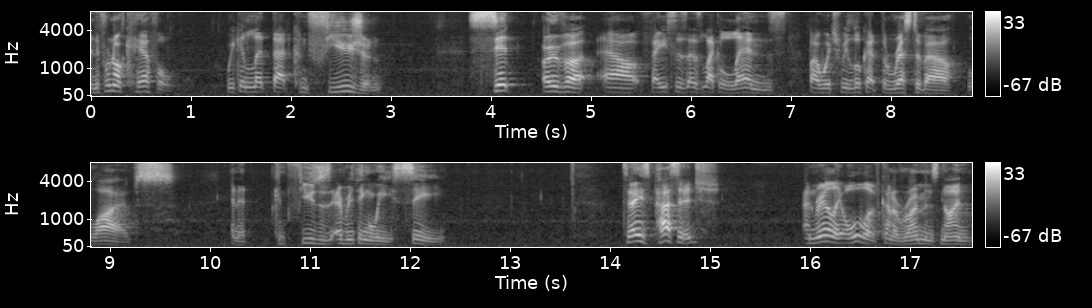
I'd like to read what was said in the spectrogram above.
And if we're not careful, we can let that confusion sit over our faces as like a lens by which we look at the rest of our lives. And it confuses everything we see. Today's passage, and really all of kind of Romans 9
